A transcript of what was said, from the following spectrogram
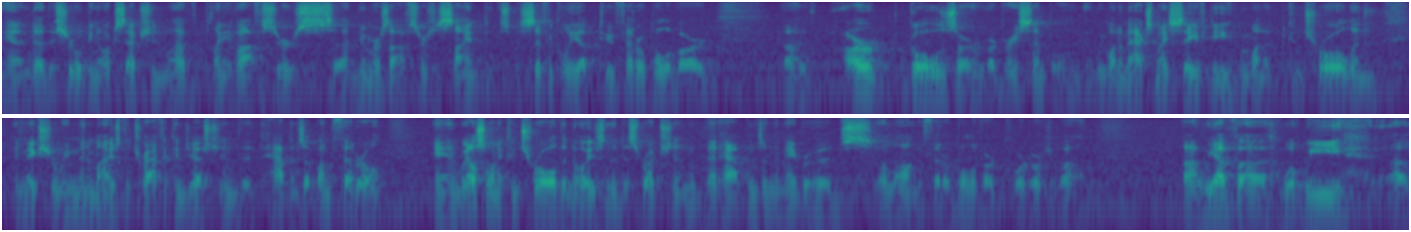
and uh, this year will be no exception. We'll have plenty of officers, uh, numerous officers assigned specifically up to Federal Boulevard. Uh, our goals are, are very simple. We want to maximize safety, we want to control and, and make sure we minimize the traffic congestion that happens up on Federal. And we also want to control the noise and the disruption that happens in the neighborhoods along the Federal Boulevard corridor as well. Uh, we have uh, what we uh,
